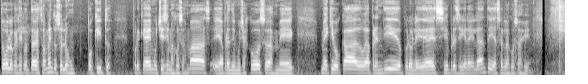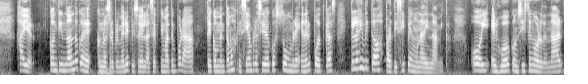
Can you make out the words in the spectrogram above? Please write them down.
todo lo que les he contado en este momento solo es un poquito, porque hay muchísimas cosas más, he aprendido muchas cosas, me me he equivocado, he aprendido, pero la idea es siempre seguir adelante y hacer las cosas bien. Javier, continuando con, nuestro primer episodio de la séptima temporada, te comentamos que siempre ha sido de costumbre en el podcast que los invitados participen en una dinámica. Hoy el juego consiste en ordenar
